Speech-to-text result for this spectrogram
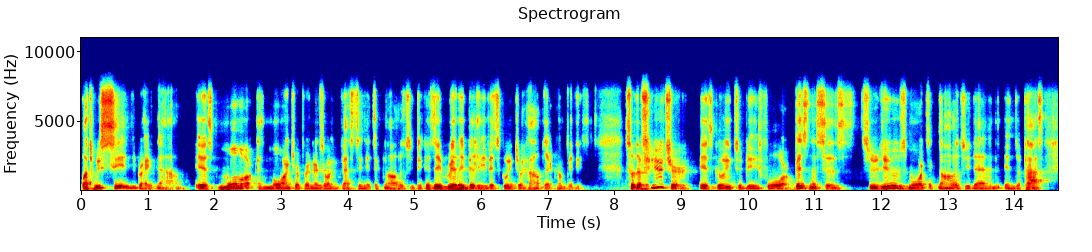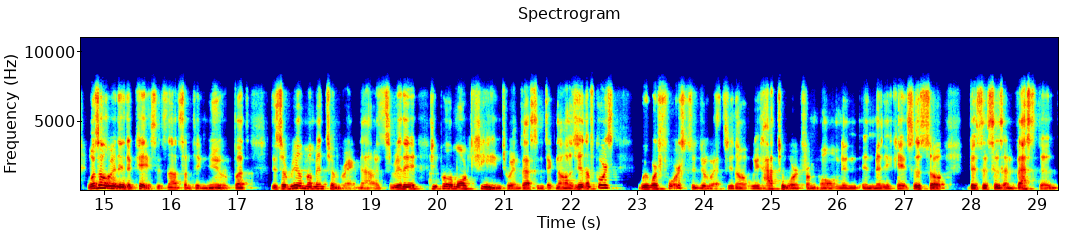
What we see right now is more and more entrepreneurs are investing in technology because they really believe it's going to help their companies. So the future is going to be for businesses to use more technology than in the past. It was already the case. It's not something new, but there's a real momentum right now. It's really people are more keen to invest in technology. And of course, we were forced to do it. You know, we had to work from home in, in many cases. So businesses invested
